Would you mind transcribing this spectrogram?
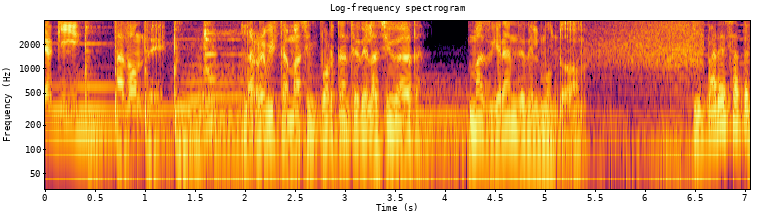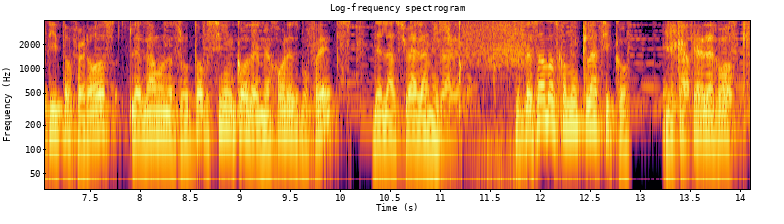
De aquí a dónde. La revista más importante de la ciudad, más grande del mundo. Y para ese apetito feroz, les damos nuestro top 5 de mejores buffets de la Ciudad de México. Empezamos con un clásico, el, Café, del Bosque.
